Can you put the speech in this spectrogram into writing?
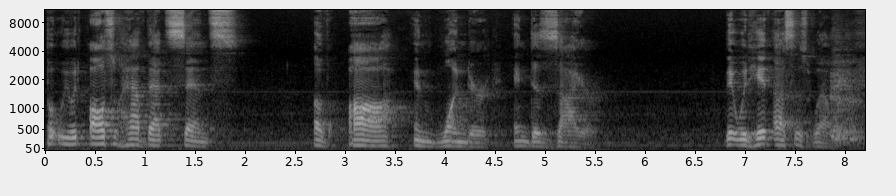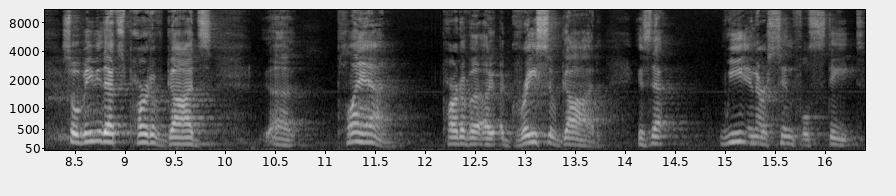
But we would also have that sense of awe and wonder and desire that would hit us as well. So maybe that's part of God's uh, plan, part of a, a grace of God, is that we in our sinful state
